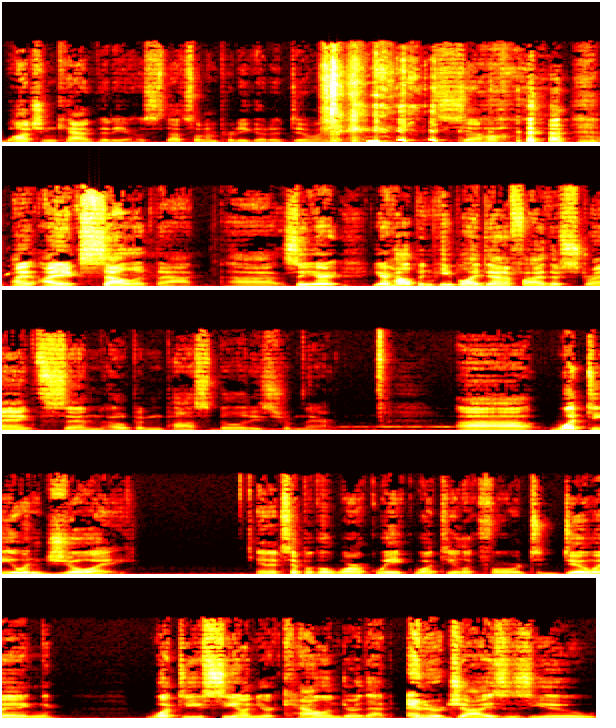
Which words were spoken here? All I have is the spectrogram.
watching cat videos. That's what I'm pretty good at doing. so I, I excel at that. Uh, so you're you're helping people identify their strengths and open possibilities from there. Uh, what do you enjoy in a typical work week? What do you look forward to doing? What do you see on your calendar that energizes you?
